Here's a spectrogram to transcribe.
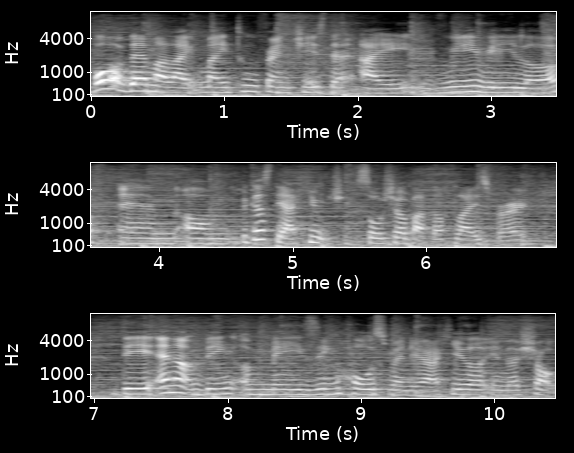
Both of them are like my two Frenchies that I really really love and um, because they are huge social butterflies, right? They end up being amazing hosts when they are here in the shop.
